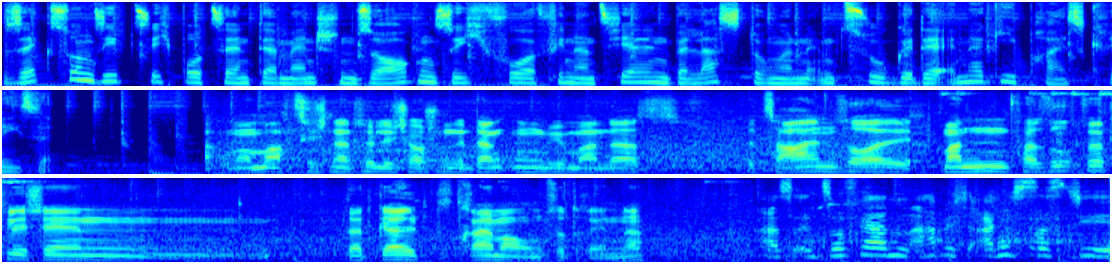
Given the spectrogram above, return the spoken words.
76 Prozent der Menschen sorgen sich vor finanziellen Belastungen im Zuge der Energiepreiskrise. Man macht sich natürlich auch schon Gedanken, wie man das bezahlen soll. Man versucht wirklich, den, das Geld dreimal umzudrehen. Ne? Also insofern habe ich Angst, dass die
